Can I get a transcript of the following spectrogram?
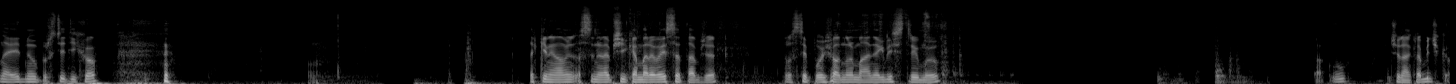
Najednou prostě ticho. Taky nemám asi nejlepší kamerový setup, že? Prostě používám normálně, když streamuju. Tak, uh, černá krabička.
